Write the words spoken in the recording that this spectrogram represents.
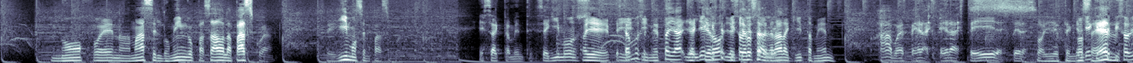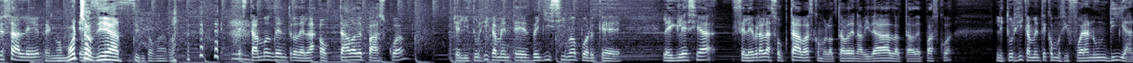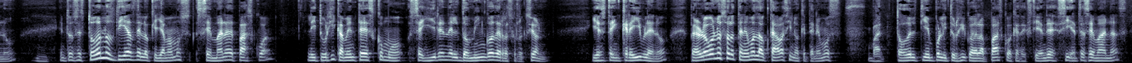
No fue nada más el domingo pasado la Pascua. Seguimos en Pascua. Exactamente. Seguimos. Oye, estamos y, neta ya, ya quiero, este ya sale- celebrar aquí también. Ah, bueno, espera, espera, espera, espera. Oye, tengo El día que este sed. episodio sale, Tengo muchos es- días sin tomar. Estamos dentro de la octava de Pascua, que litúrgicamente es bellísima porque la iglesia celebra las octavas, como la octava de Navidad, la octava de Pascua, litúrgicamente como si fueran un día, ¿no? Entonces, todos los días de lo que llamamos Semana de Pascua, litúrgicamente es como seguir en el domingo de resurrección. Y eso está increíble, ¿no? Pero luego no solo tenemos la octava, sino que tenemos bueno, todo el tiempo litúrgico de la Pascua, que se extiende siete semanas.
